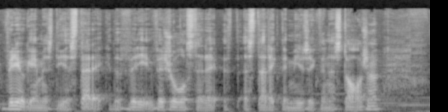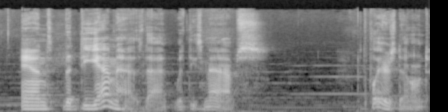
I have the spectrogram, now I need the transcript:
video game is the aesthetic, the video, visual aesthetic, aesthetic, the music, the nostalgia, and the DM has that with these maps, but the players don't.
